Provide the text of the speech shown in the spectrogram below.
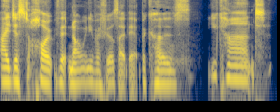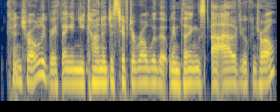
I just hope that no one ever feels like that because you can't control everything and you kind of just have to roll with it when things are out of your control.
